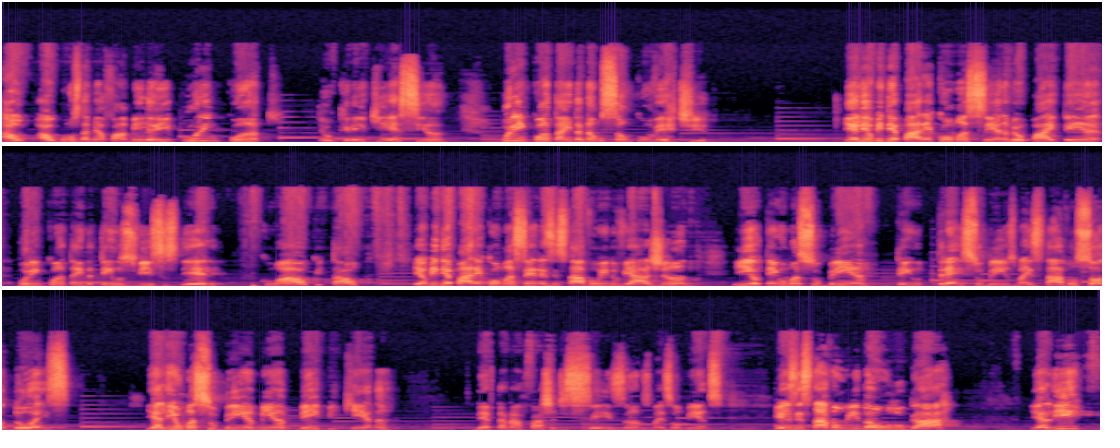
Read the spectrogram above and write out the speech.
alguns da minha família aí, por enquanto, eu creio que esse ano, por enquanto ainda não são convertidos. E ali eu me deparei com uma cena, meu pai tem, por enquanto ainda tem os vícios dele, com álcool e tal. Eu me deparei com uma cena, eles estavam indo viajando, e eu tenho uma sobrinha, tenho três sobrinhos, mas estavam só dois. E ali uma sobrinha minha bem pequena, deve estar na faixa de seis anos mais ou menos. Eles estavam indo a um lugar, e ali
